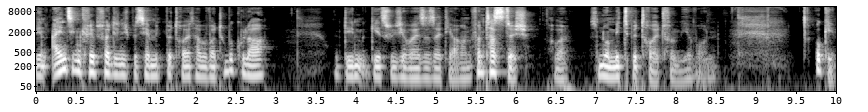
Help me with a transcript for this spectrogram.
den einzigen Krebsfall, den ich bisher mitbetreut habe, war tuberkular. Und dem geht es glücklicherweise seit Jahren fantastisch. Aber ist nur mitbetreut von mir worden. Okay,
